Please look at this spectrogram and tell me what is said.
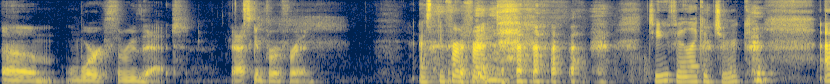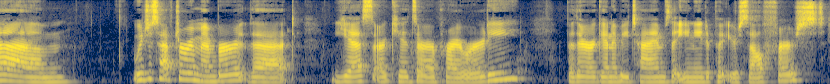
um, work through that? Asking for a friend. asking for a friend. Do you feel like a jerk? Um, we just have to remember that yes, our kids are a priority, but there are going to be times that you need to put yourself first.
